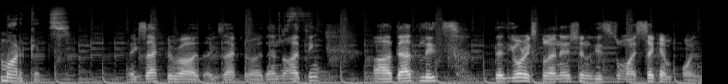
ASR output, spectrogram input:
markets. Exactly right. Exactly right. And I think uh, that leads that your explanation leads to my second point.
